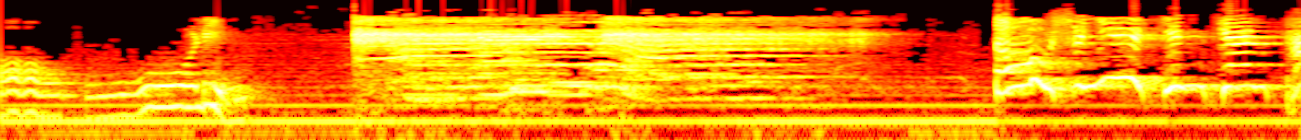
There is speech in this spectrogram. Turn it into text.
不令。都是你今天盼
